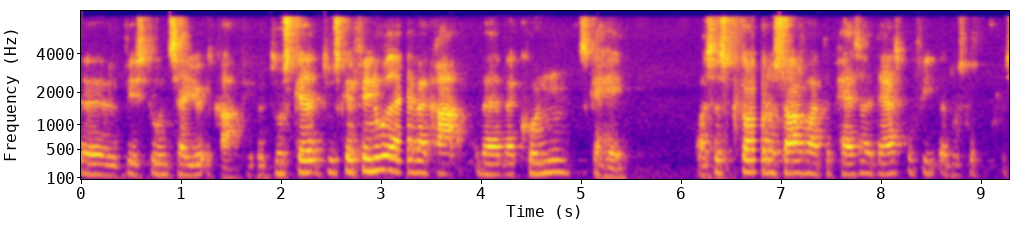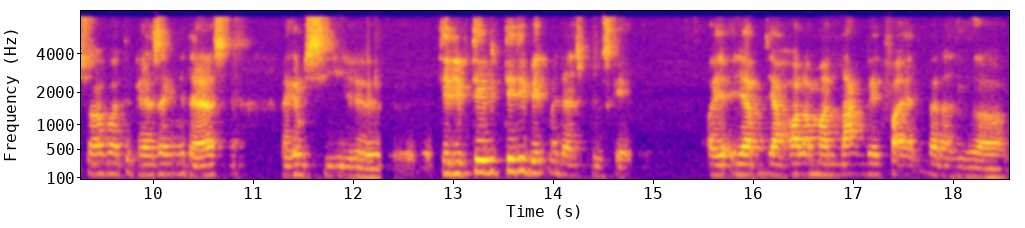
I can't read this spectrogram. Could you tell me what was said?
øh, hvis du er en seriøs grafiker. Du skal, du skal finde ud af, hvad, graf, hvad, hvad kunden skal have. Og så skal du sørge for, at det passer i deres profil, og du skal sørge for, at det passer ind i deres, hvad kan man sige, øh, det, det, det, det de vil med deres budskab. Og jeg, jeg, jeg holder mig langt væk fra alt, hvad der hedder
